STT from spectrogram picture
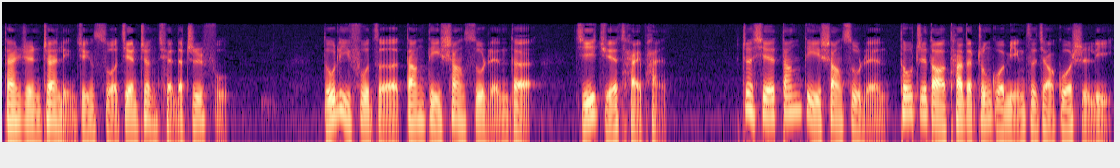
担任占领军所建政权的知府，独立负责当地上诉人的集决裁判。这些当地上诉人都知道他的中国名字叫郭士立，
